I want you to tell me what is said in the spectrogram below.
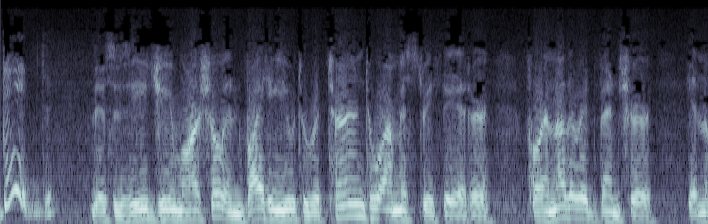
dead. This is E.G. Marshall inviting you to return to our Mystery Theater for another adventure in the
